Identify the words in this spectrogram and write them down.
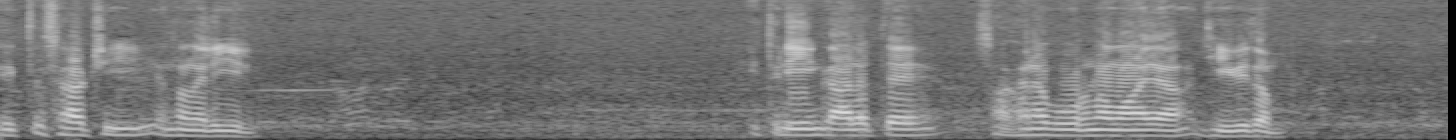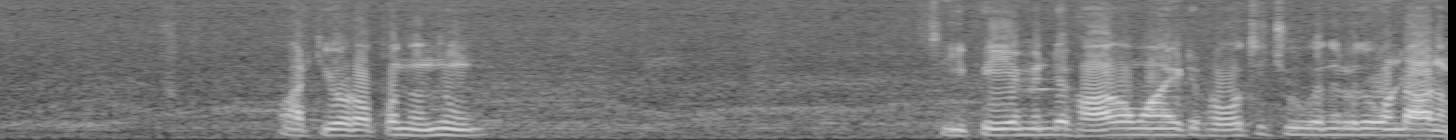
രക്തസാക്ഷി എന്ന നിലയിൽ ഇത്രയും കാലത്തെ സഹനപൂർണമായ ജീവിതം പാർട്ടിയോടൊപ്പം നിന്നു സി പി എമ്മിന്റെ ഭാഗമായിട്ട് പ്രവർത്തിച്ചു എന്നുള്ളത് കൊണ്ടാണ്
